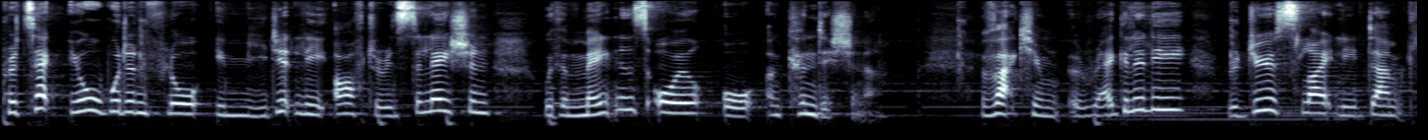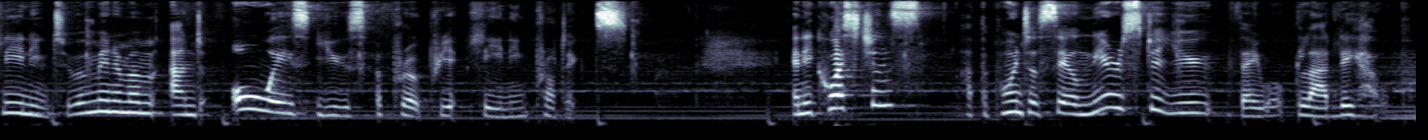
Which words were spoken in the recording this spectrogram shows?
Protect your wooden floor immediately after installation with a maintenance oil or a conditioner. Vacuum regularly, reduce slightly damp cleaning to a minimum and always use appropriate cleaning products. Any questions? At the point of sale nearest to you, they will gladly help.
